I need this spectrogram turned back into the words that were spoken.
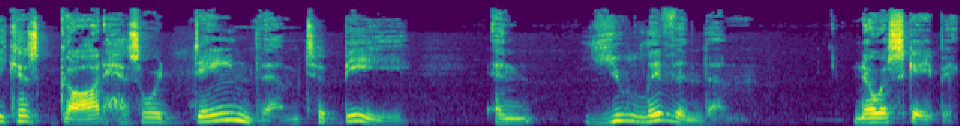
because God has ordained them to be, and you live in them. No escaping.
